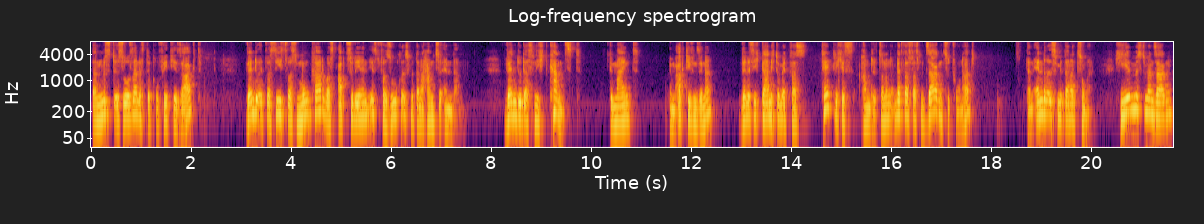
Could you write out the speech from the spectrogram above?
dann müsste es so sein, dass der Prophet hier sagt, wenn du etwas siehst, was Munkar, was abzulehnen ist, versuche es mit deiner Hand zu ändern. Wenn du das nicht kannst, gemeint im aktiven Sinne, wenn es sich gar nicht um etwas Tätliches handelt, sondern um etwas, was mit Sagen zu tun hat, dann ändere es mit deiner Zunge. Hier müsste man sagen,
